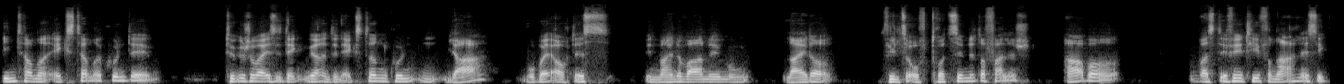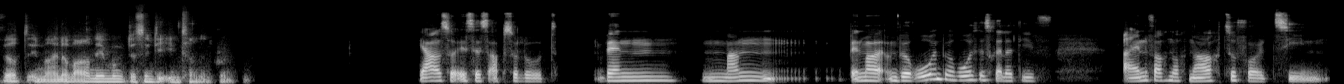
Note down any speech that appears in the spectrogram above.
interner, externer Kunde. Typischerweise denken wir an den externen Kunden, ja, wobei auch das in meiner Wahrnehmung leider viel zu oft trotzdem nicht der Fall ist. Aber was definitiv vernachlässigt wird in meiner Wahrnehmung, das sind die internen Kunden. Ja, so ist es absolut. Wenn man wenn man im Büro, im Büro ist es relativ einfach noch nachzuvollziehen.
